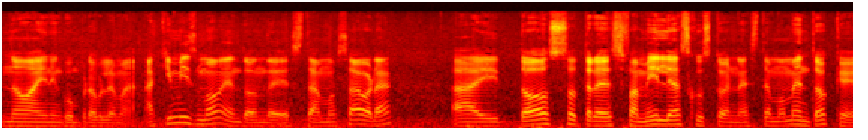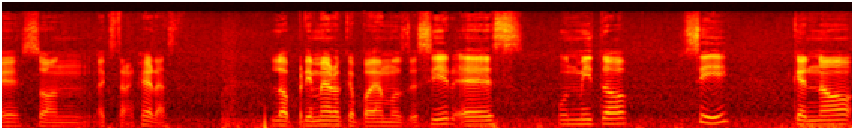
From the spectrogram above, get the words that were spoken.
no hay ningún problema. Aquí mismo, en donde estamos ahora, hay dos o tres familias justo en este momento que son extranjeras. Lo primero que podemos decir es un mito, sí, que no,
